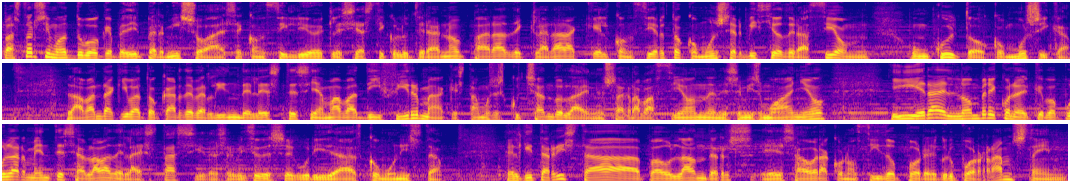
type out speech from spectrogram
Pastor Simón tuvo que pedir permiso a ese concilio eclesiástico luterano para declarar aquel concierto como un servicio de oración, un culto con música. La banda que iba a tocar de Berlín del Este se llamaba Die Firma, que estamos escuchándola en esa grabación en ese mismo año, y era el nombre con el que popularmente se hablaba de la Stasi, del Servicio de Seguridad Comunista. El guitarrista Paul Landers es ahora conocido por el grupo Rammstein,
